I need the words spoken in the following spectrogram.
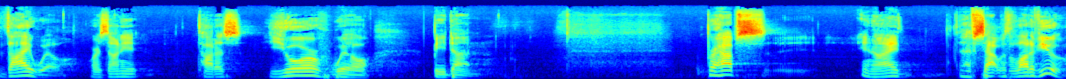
thy will, or as Donnie taught us, your will be done. Perhaps, you know, I have sat with a lot of you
